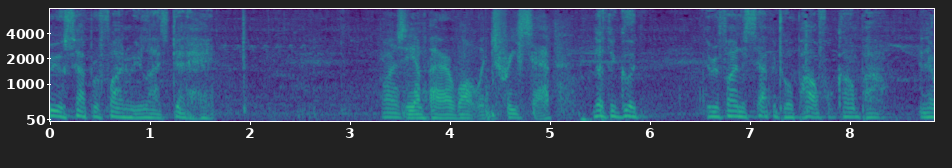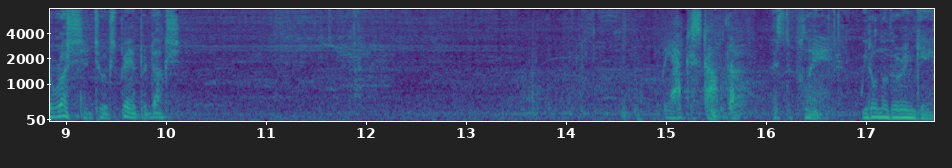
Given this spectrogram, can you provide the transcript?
Imperial Sap Refinery lies dead ahead. What does the Empire want with tree sap? Nothing good. They refine the sap into a powerful compound, and they're rushing to expand production. We have to stop them. That's the plan. We don't know their endgame,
